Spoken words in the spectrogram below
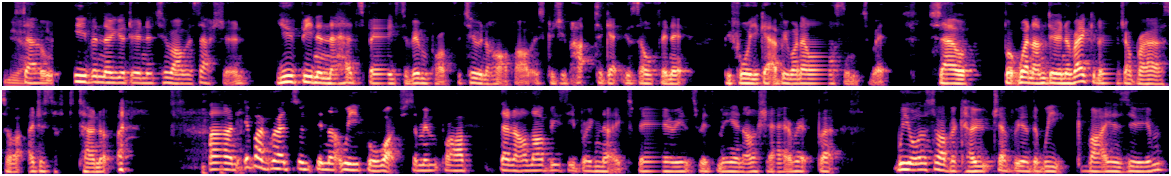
Yeah. So even though you're doing a two hour session, you've been in the headspace of improv for two and a half hours because you've had to get yourself in it before you get everyone else into it. So, but when I'm doing a regular job rehearsal, I just have to turn up. and if I've read something that week or watched some improv, then I'll obviously bring that experience with me and I'll share it. But we also have a coach every other week via Zoom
